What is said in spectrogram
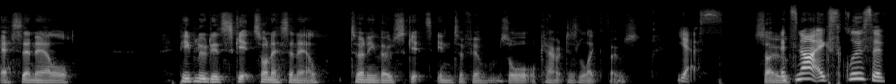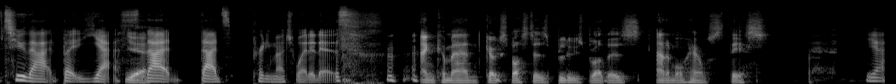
SNL people who did skits on SNL, turning those skits into films or, or characters like those? Yes. So It's not exclusive to that, but yes, Yeah. that that's pretty much what it is. Anchorman, Ghostbusters, Blues Brothers, Animal House, this. yeah.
